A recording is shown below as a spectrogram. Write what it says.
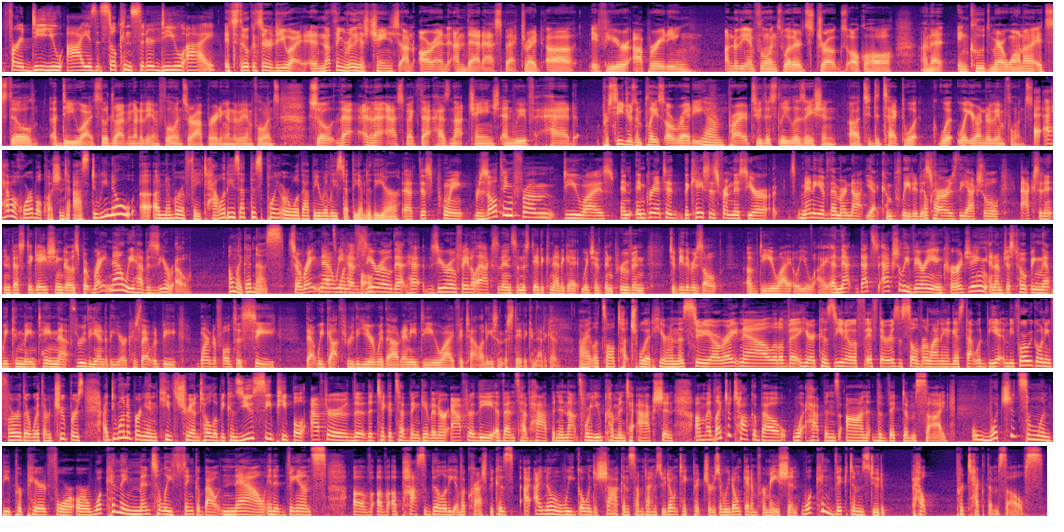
for a DUI? Is it still considered DUI? It's still considered DUI, and nothing really has changed on our end on that aspect, right? Uh, if you're operating under the influence, whether it's drugs, alcohol, and that includes marijuana, it's still a DUI. It's still driving under the influence or operating under the influence. So that and that aspect that has not changed, and we've had procedures in place already yeah. prior to this legalization uh, to detect what what, what you're under the influence. I have a horrible question to ask. Do we know a, a, number of fatalities at this point, or will that be released at the end of the year? At this point, resulting from DUIs, and, and granted, the cases from this year, many of them are not yet completed as okay. far as the actual accident investigation goes, but right now we have a zero. Oh my goodness! So right now That's we wonderful. have zero that ha- zero fatal accidents in the state of Connecticut, which have been proven to be the result of DUI, OUI. And that, that's actually very encouraging. And I'm just hoping that we can maintain that through the end of the year because that would be wonderful to see that we got through the year without any DUI fatalities in the state of Connecticut. All right, let's all touch wood here in this studio right now, a little bit here, because, you know, if, if there is a silver lining, I guess that would be it. And before we go any further with our troopers, I do want to bring in Keith Trantolo because you see people after the, the tickets have been given or after the events have happened, and that's where you come into action. Um, I'd like to talk about what happens on the victim side. What should someone be prepared for, or what can they mentally think about now in advance of, of a possibility of a crash? Because I, I know we go into shock and sometimes we don't take pictures or we don't get information. What can victims do to help protect themselves?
